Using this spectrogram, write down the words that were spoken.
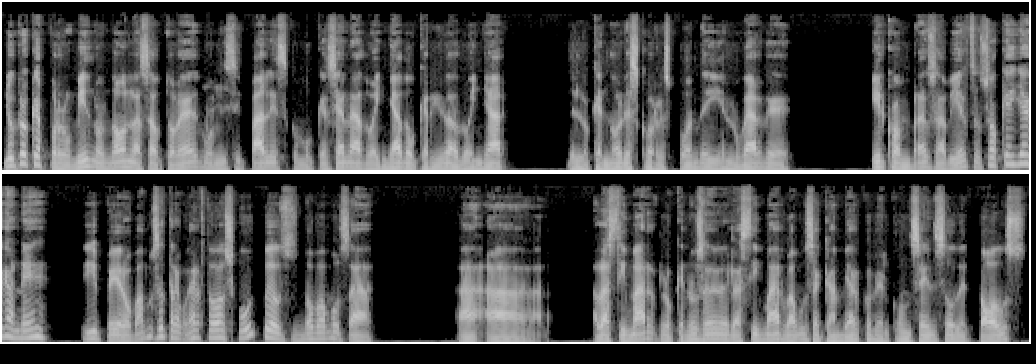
Yo creo que por lo mismo, ¿no? Las autoridades municipales como que se han adueñado, querido adueñar de lo que no les corresponde y en lugar de ir con brazos abiertos, ok, ya gané, sí, pero vamos a trabajar todos juntos, no vamos a, a, a- a lastimar lo que no se debe lastimar, vamos a cambiar con el consenso de todos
